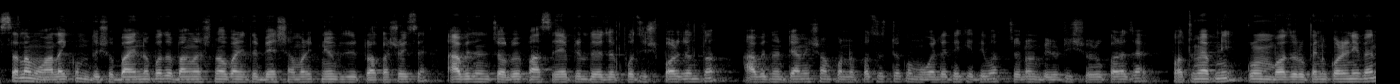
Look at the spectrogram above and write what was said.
আসসালামু আলাইকুম। দুশো বায়ান্ন পদে বাংলাদেশ নৌবাহিনীতে বেসামরিক নিয়োগ বিধি প্রকাশ হয়েছে। আবেদন চলবে পাঁচই এপ্রিল দুই হাজার পঁচিশ পর্যন্ত। আবেদনটি আমি সম্পূর্ণ প্রসেসটুকু মোবাইলে দেখিয়ে দেবো। চলুন ভিডিওটি শুরু করা যাক। প্রথমে আপনি ক্রোম ব্রাউজার ওপেন করে নেবেন।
